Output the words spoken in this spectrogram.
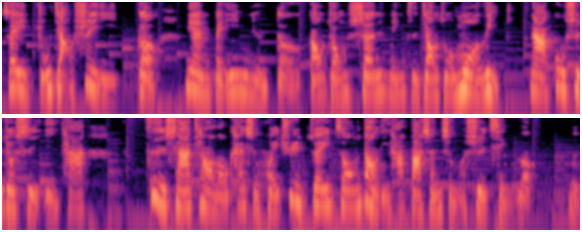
所以主角是一个念北一女的高中生，名字叫做茉莉。那故事就是以她自杀跳楼开始，回去追踪到底她发生什么事情了。嗯，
